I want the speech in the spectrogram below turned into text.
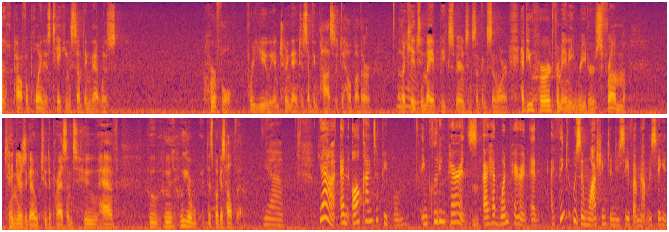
powerful point is taking something that was hurtful for you and turning that into something positive to help other other kids who may be experiencing something similar. Have you heard from any readers from 10 years ago to the present who have who who who your this book has helped them. Yeah. Yeah, and all kinds of people, including parents. I had one parent at I think it was in Washington D.C. if I'm not mistaken,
